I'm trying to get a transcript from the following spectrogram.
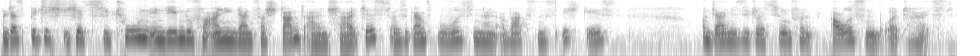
Und das bitte ich dich jetzt zu tun, indem du vor allen Dingen deinen Verstand einschaltest, also ganz bewusst in dein erwachsenes Ich gehst und deine Situation von außen beurteilst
